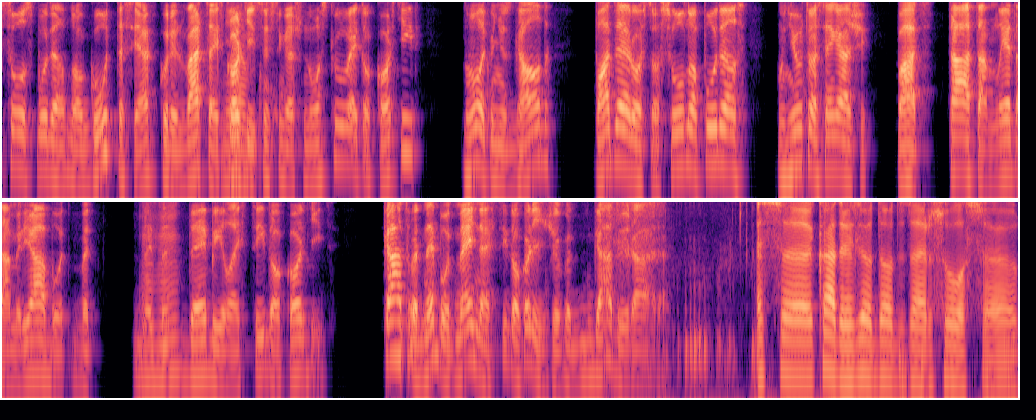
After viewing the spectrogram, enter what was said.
sulas pudeli no Gutas, ja, kur ir vecais korķis. un Es vienkārši noskrūvēju to korķīti, noliku viņu uz galda, padzēros to sulu no pudeles un jūtos vienkārši pats. Tā tam lietām ir jābūt. Bet, bet mm -hmm. tas Mhm. debilais cido korķītis. Kā tu vari nebūt mēģinājis cido jau kādu gadu ir ārā? Es uh, kādreiz ļoti daudz dzēru sulas, uh,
